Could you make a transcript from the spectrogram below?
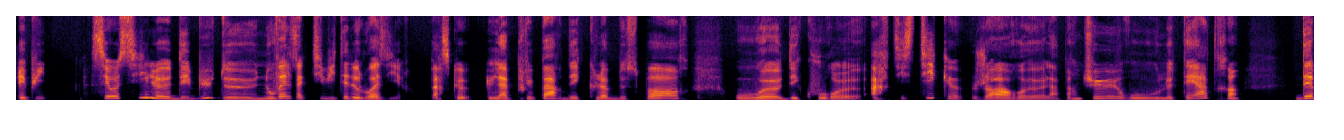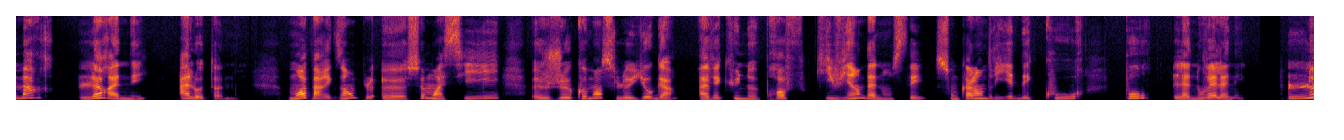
Et puis, c'est aussi le début de nouvelles activités de loisirs parce que la plupart des clubs de sport ou euh, des cours euh, artistiques, genre euh, la peinture ou le théâtre, démarrent leur année à l'automne. Moi, par exemple, ce mois-ci, je commence le yoga avec une prof qui vient d'annoncer son calendrier des cours pour la nouvelle année. Le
